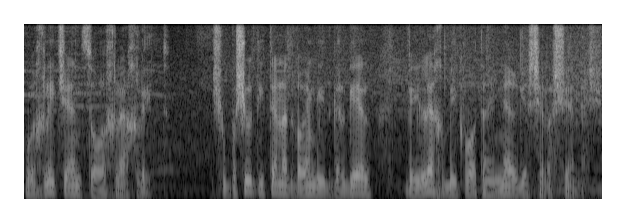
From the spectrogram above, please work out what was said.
הוא החליט שאין צורך להחליט. שהוא פשוט ייתן לדברים להתגלגל וילך בעקבות האנרגיה של השמש.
